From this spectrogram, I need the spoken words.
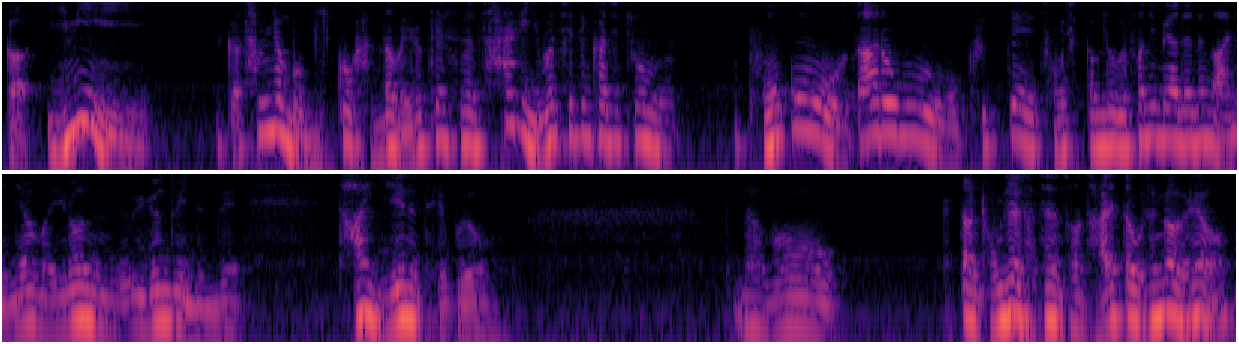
그러니까 이미 그러니까 3년 뭐 믿고 간다 막 이렇게 했으면 차라리 이번 시즌까지 좀 보고 자르고 그때 정식 감독을 선임해야 되는 거 아니냐 막 이런 의견도 있는데 다 이해는 되고요. 근데 뭐 일단 경질 자체는 전 잘했다고 생각을 해요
